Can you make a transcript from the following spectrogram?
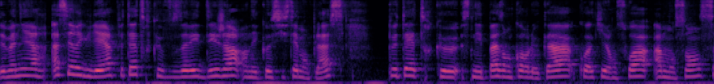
de manière assez régulière. Peut-être que vous avez déjà un écosystème en place. Peut-être que ce n'est pas encore le cas, quoi qu'il en soit, à mon sens,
